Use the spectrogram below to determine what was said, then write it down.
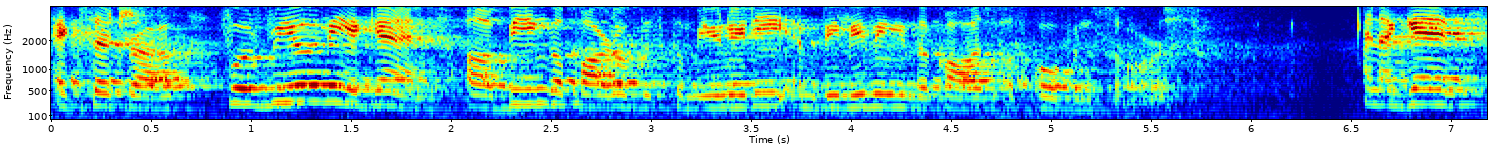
etc., for really again uh, being a part of this community and believing in the cause of open source. And again,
